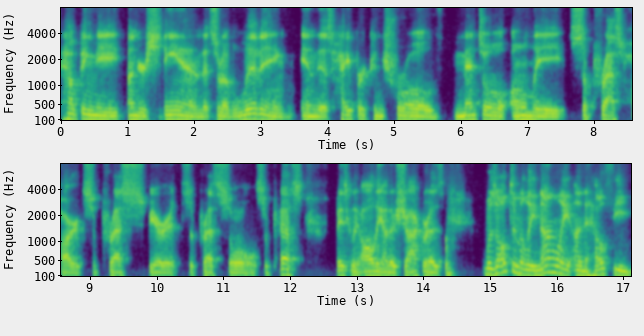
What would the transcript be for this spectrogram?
helping me understand that sort of living in this hyper controlled mental only suppressed heart suppressed spirit suppressed soul suppressed basically all the other chakras was ultimately not only unhealthy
